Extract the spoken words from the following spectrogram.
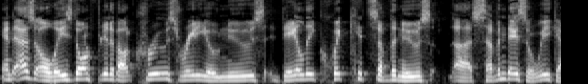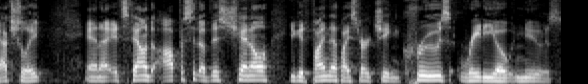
And as always, don't forget about Cruise Radio News, daily quick hits of the news, uh, seven days a week, actually and uh, it's found opposite of this channel. You can find that by searching Cruise Radio News.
